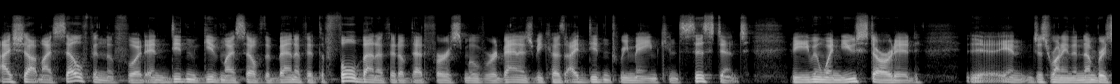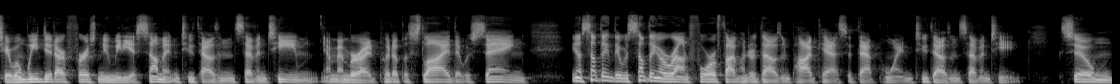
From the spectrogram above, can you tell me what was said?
I shot myself in the foot and didn't give myself the benefit, the full benefit of that first mover advantage because I didn't remain consistent. I mean, even when you started, eh, and just running the numbers here, when we did our first New Media Summit in 2017, I remember I'd put up a slide that was saying, you know, something there was something around four or five hundred thousand podcasts at that point in 2017. So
